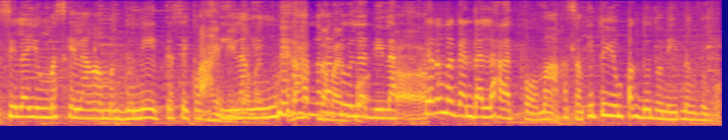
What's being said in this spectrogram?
sila yung mas kailangan mag-donate kasi Ah, konti hindi lang naman yung meron Lahat na naman katulad po. nila. Ah. Pero maganda lahat po, mga kasama. Ito yung pagdodonate ng dugo.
